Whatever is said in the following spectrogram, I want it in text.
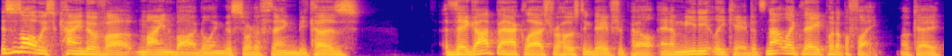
This is always kind of uh, mind boggling, this sort of thing, because they got backlash for hosting Dave Chappelle and immediately caved. It's not like they put up a fight. Okay.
